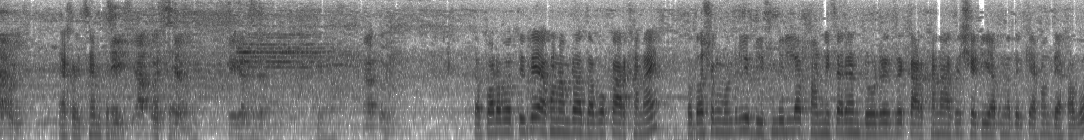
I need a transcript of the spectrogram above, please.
একই। একই সেম জি প্রাইস। ঠিক আছে একই। তা পরবর্তীতে এখন আমরা যাব কারখানায়। তো দর্শক মণ্ডলী বিসমিল্লা ফার্নিচার অ্যান্ড ডোরের যে কারখানা আছে সেটি আপনাদেরকে এখন দেখাবো।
